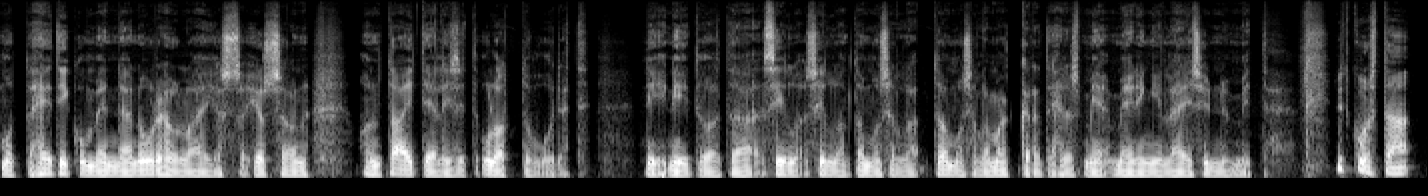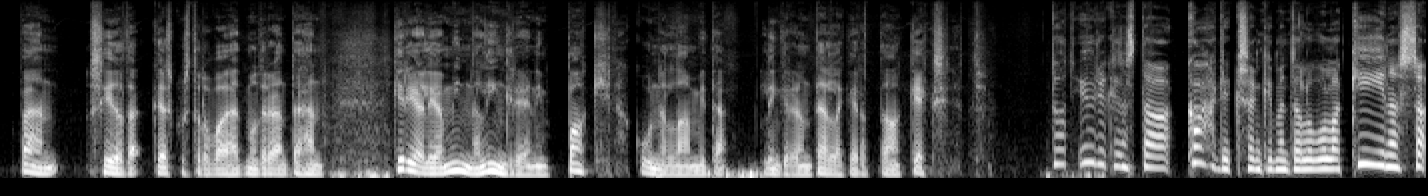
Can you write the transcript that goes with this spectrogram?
mutta heti kun mennään urheilulain, jossa, jossa on, on taiteelliset ulottuvuudet – niin, niin tuota, silloin, silloin tuommoisella makkaratehdasmeiningillä ei synny mitään. Nyt kuulostaa vähän siltä keskusteluvaiheet, että muuten tähän kirjailija Minna Lindgrenin pakina. Kuunnellaan, mitä Lindgren on tällä kertaa keksinyt. 1980-luvulla Kiinassa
